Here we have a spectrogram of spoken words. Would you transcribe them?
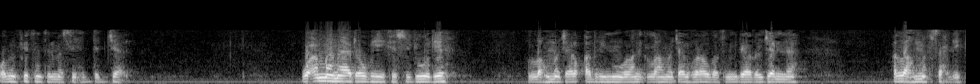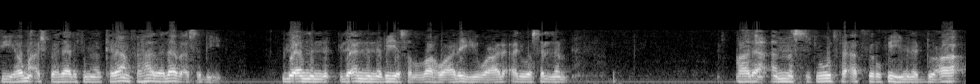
ومن فتنة المسيح الدجال. وأما ما يدعو به في سجوده اللهم اجعل قبري نورا اللهم اجعله روضة من رياض الجنة. اللهم افسح لي فيها وما أشبه ذلك من الكلام فهذا لا بأس به. لأن لأن النبي صلى الله عليه وعلى آله وسلم قال أما السجود فأكثروا فيه من الدعاء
